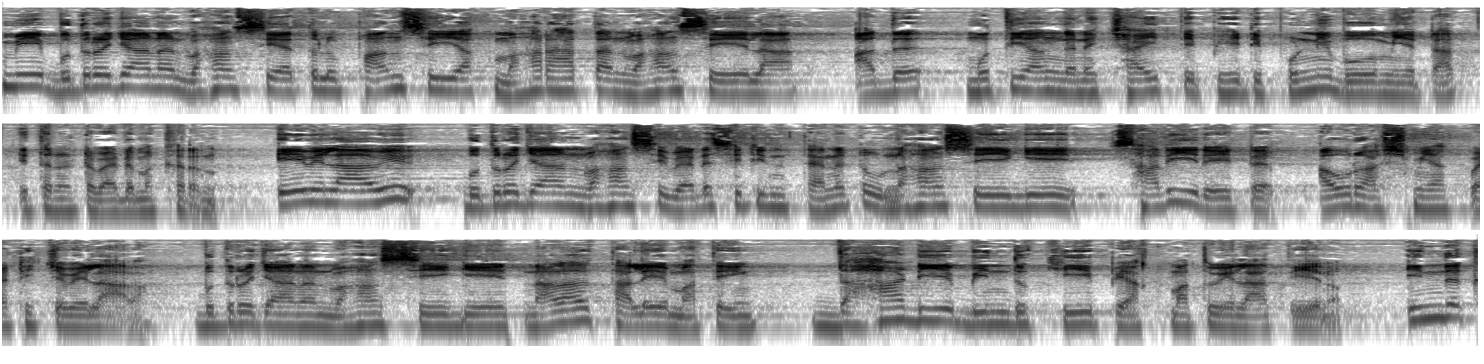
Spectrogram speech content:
මේ බුදුරජාණන් වහන්සේ ඇතුළු පන්සීයක් මහරහත්තන් වහන්සේලා අද මුතියංගන චෛත්‍ය පිහිටි පුුණ්‍ය භූමියටත් එතනට වැඩම කරන. ඒ වෙලාවේ බුදුරජාණන් වහන්සේ වැඩ සිටින් තැනට උන්වහන්සේගේ ශරීරයට අවුරශ්මියක් වැටිච්ච වෙලාව. බුදුරජාණන් වහන්සේගේ නලල් තලේ මතින් දහඩිය බින්දු කීපයක් මතු වෙලා තියෙනවා. ඉන්දක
